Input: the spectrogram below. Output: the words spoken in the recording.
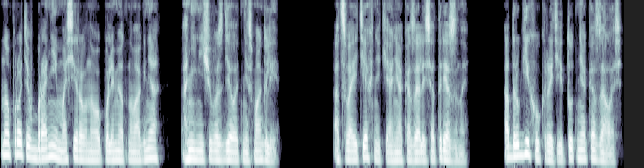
но против брони массированного пулеметного огня они ничего сделать не смогли. От своей техники они оказались отрезаны. А других укрытий тут не оказалось,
